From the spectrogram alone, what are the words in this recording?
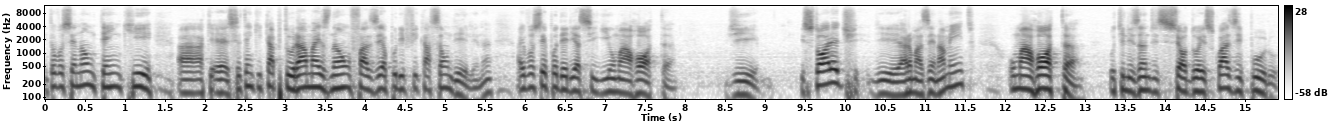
Então você não tem que uh, você tem que capturar, mas não fazer a purificação dele, né? Aí você poderia seguir uma rota de storage, de armazenamento, uma rota utilizando esse CO2 quase puro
